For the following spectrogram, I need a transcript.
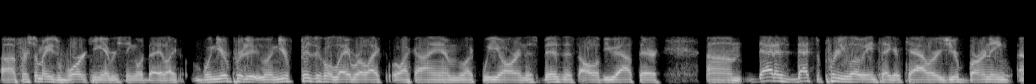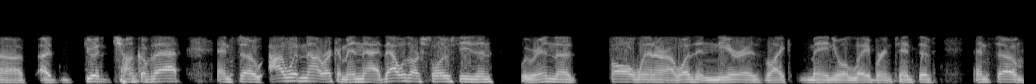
uh, for somebody who's working every single day. Like when you're produ- when you're physical labor, like like I am, like we are in this business, all of you out there, um, that is that's a pretty low intake of calories. You're burning uh, a good chunk of that, and so I would not recommend that. That was our slow season. We were in the fall winter. I wasn't near as like manual labor intensive, and so.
